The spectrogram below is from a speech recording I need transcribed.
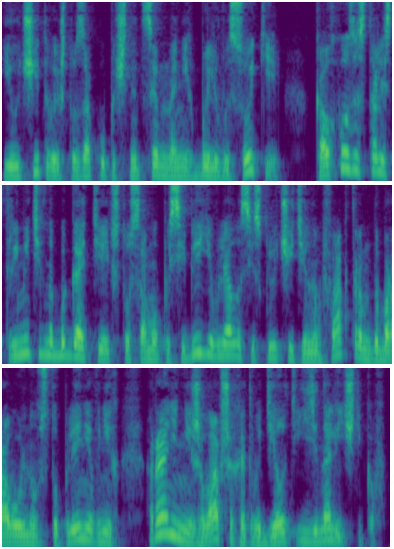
и учитывая, что закупочные цены на них были высокие, колхозы стали стремительно богатеть, что само по себе являлось исключительным фактором добровольного вступления в них ранее не желавших этого делать единоличников.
